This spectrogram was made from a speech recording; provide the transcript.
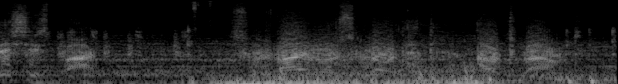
This is Bach. Survivors loaded. Outbound.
